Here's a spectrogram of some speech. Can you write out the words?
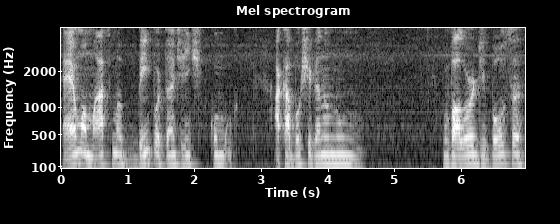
É uma máxima bem importante, a gente acabou chegando num, num valor de bolsa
